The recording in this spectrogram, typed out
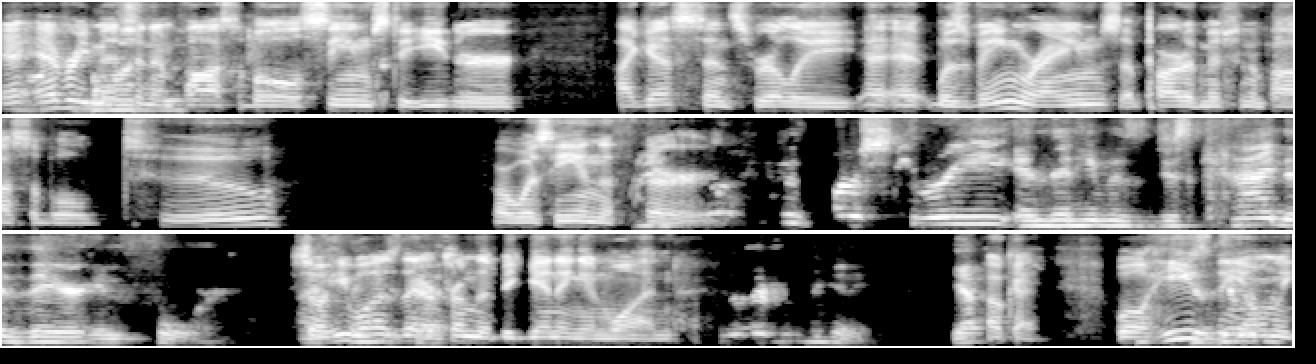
Every Mission Impossible seems to either, I guess, since really was Ving Rhames a part of Mission Impossible two, or was he in the third? The first three, and then he was just kind of there in four. So I he was there from the beginning in one. he was there from the beginning. Yep. Okay. Well, he's the only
